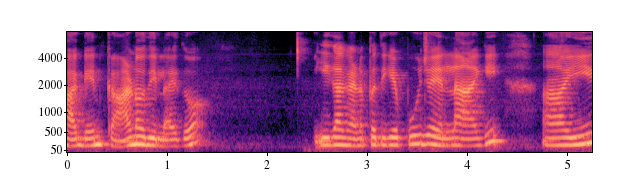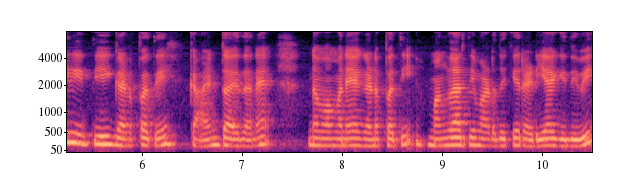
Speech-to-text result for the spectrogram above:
ಹಾಗೇನು ಕಾಣೋದಿಲ್ಲ ಇದು. ಈಗ ಗಣಪತಿಗೆ ಪೂಜೆ ಎಲ್ಲ ಆಗಿ ಈ ರೀತಿ ಗಣಪತಿ ಕಾಣ್ತಾ ಇದ್ದಾನೆ. ನಮ್ಮ ಮನೆಯ ಗಣಪತಿ ಮಂಗಳಾರತಿ ಮಾಡೋದಕ್ಕೆ ರೆಡಿಯಾಗಿದ್ದೀವಿ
